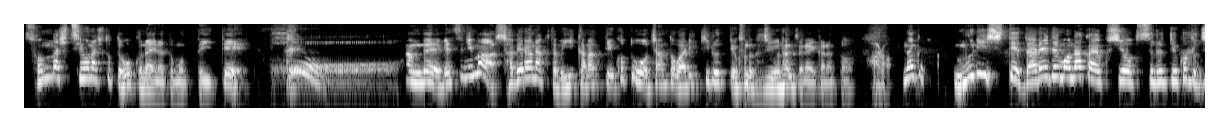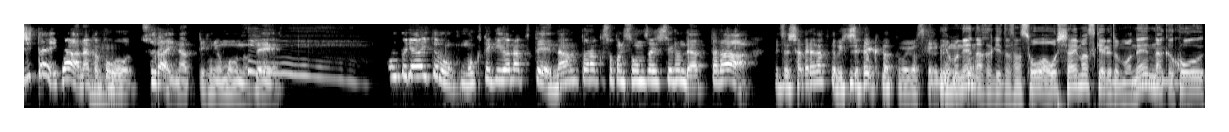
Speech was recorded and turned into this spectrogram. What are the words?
そんな必要な人って多くないなと思っていて、ほう。なんで別にまあ喋らなくてもいいかなっていうことをちゃんと割り切るっていうことが重要なんじゃないかなと。あら。なんか無理して誰でも仲良くしようとするっていうこと自体がなんかこう辛いなっていうふうに思うので、本当に相手も目的がなくて、なんとなくそこに存在してるんであったら、別に喋らなくてもいいんじゃないかなと思いますけれどでもね中北さんそうはおっしゃいますけれどもね、なんかこう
